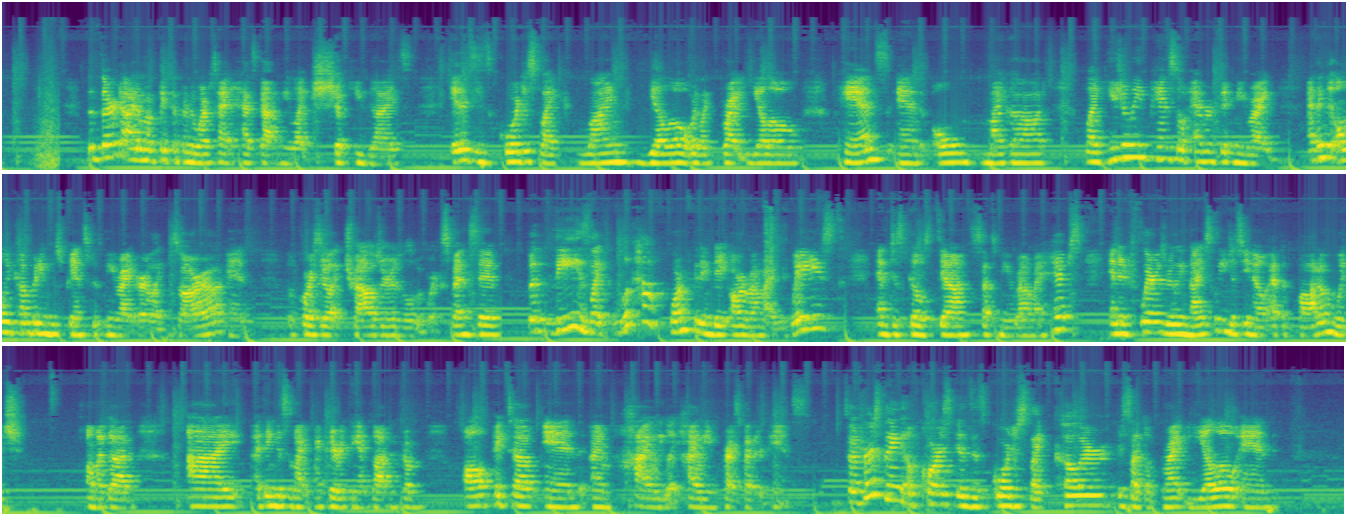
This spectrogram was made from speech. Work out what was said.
The third item I picked up from the website has got me like shook, you guys. It is these gorgeous like lime yellow or like bright yellow pants and oh my god like usually pants don't ever fit me right. I think the only company whose pants fit me right are like zara and of course they're like trousers a little bit more expensive. But these like look how form-fitting they are around my waist and just goes down sets me around my hips and it flares really nicely just you know at the bottom which oh my god i i think this is my, my favorite thing i've gotten from all picked up and i'm highly like highly impressed by their pants so the first thing, of course, is this gorgeous like color. It's like a bright yellow and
